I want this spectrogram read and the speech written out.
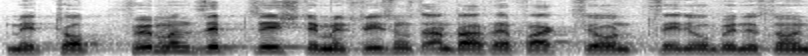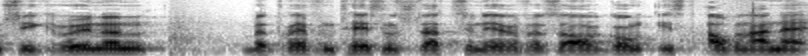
mit Top 75, dem Entschließungsantrag der Fraktionen CDU und BÜNDNIS 90 die GRÜNEN betreffend Hessens stationäre Versorgung ist auch in einer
